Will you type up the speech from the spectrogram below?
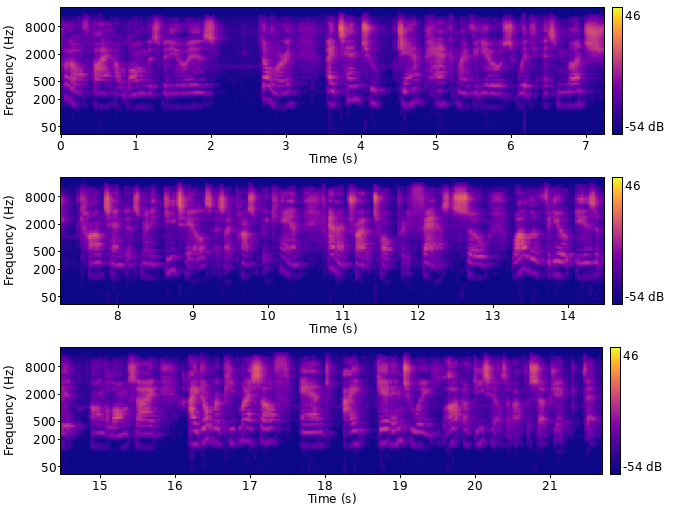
put off by how long this video is, don't worry. I tend to jam-pack my videos with as much content, as many details as I possibly can, and I try to talk pretty fast. So while the video is a bit on the long side, I don't repeat myself, and I get into a lot of details about the subject that,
